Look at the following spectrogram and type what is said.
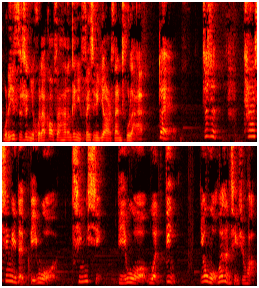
我的意思是你回来告诉他，他能给你分析个一二三出来。对，就是他心里得比我清醒，比我稳定，因为我会很情绪化，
